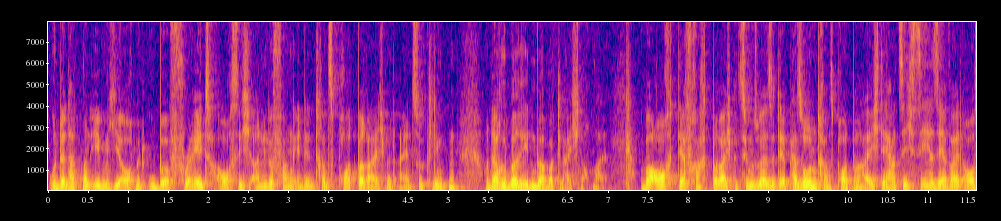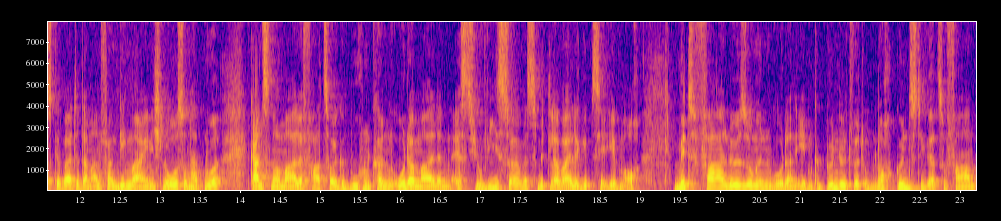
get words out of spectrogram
Und dann hat man eben hier auch mit Uber Freight auch sich angefangen, in den Transportbereich mit einzuklinken. Und darüber reden wir aber gleich nochmal. Aber auch der Frachtbereich bzw. der Personentransportbereich, der hat sich sehr, sehr weit ausgeweitet. Am Anfang ging man eigentlich los und hat nur ganz normale Fahrzeuge buchen können oder mal einen SUV-Service. Mittlerweile gibt es hier eben auch Mitfahrlösungen, wo dann eben gebündelt wird, um noch günstiger zu fahren.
